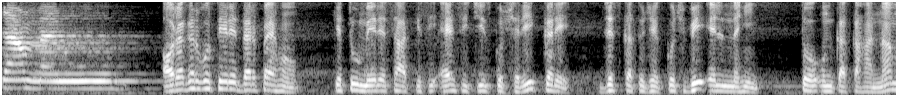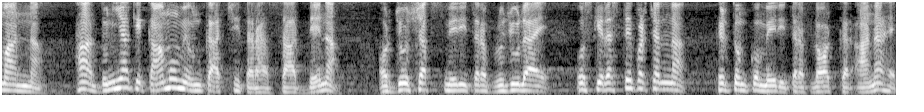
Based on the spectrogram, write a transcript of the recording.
تعملون. اور اگر وہ تیرے در پہ ہوں کہ تو میرے ساتھ کسی ایسی چیز کو شریک کرے جس کا تجھے کچھ بھی علم نہیں، تو ان کا کہا نہ ماننا؟ ہاں دنیا کے کاموں میں ان کا اچھی طرح ساتھ دینا۔ اور جو شخص میری طرف رجوع لائے، اس کے رستے پر چلنا، پھر تم کو میری طرف لوٹ کر آنا ہے۔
